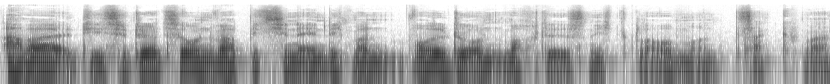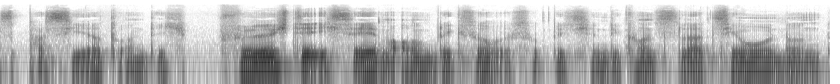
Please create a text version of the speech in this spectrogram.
aber die Situation war ein bisschen ähnlich, man wollte und mochte es nicht glauben und zack, war es passiert. Und ich fürchte, ich sehe im Augenblick so, so ein bisschen die Konstellation und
